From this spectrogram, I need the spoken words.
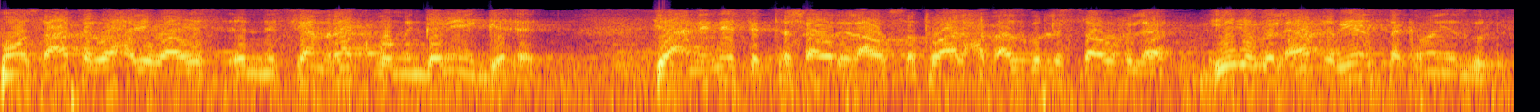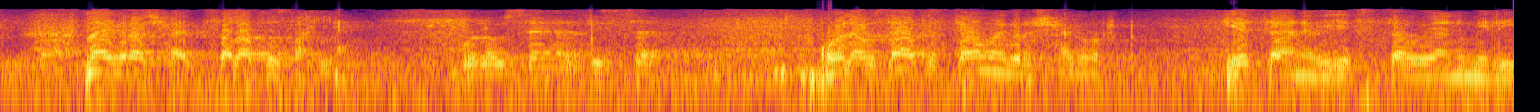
ما هو ساعات الواحد يبقى. النسيان راكبه من جميع الجهات. يعني نسي التشهد الأوسط وقال هبقى أسجد للسهو في الآخر. يجي في الآخر ينسى كمان يسجد ما يجراش حاجة. صلاته صحيحة. ولو سهل في السهل. ولو سهى في السهو ما يجراش حاجة برضه. يسهى يعني بايه في السهو يعني ملي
